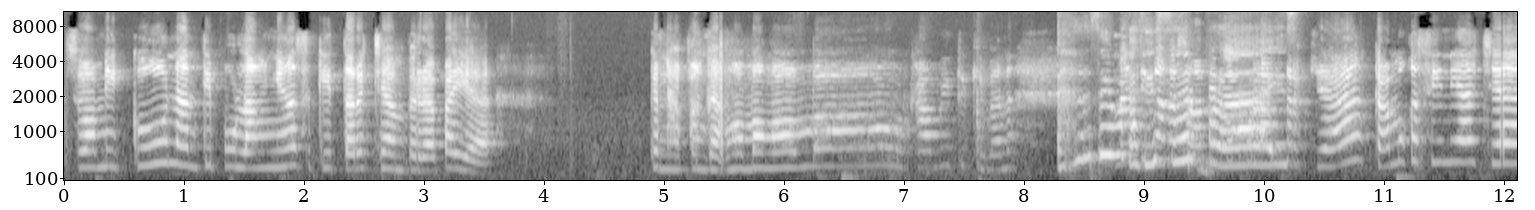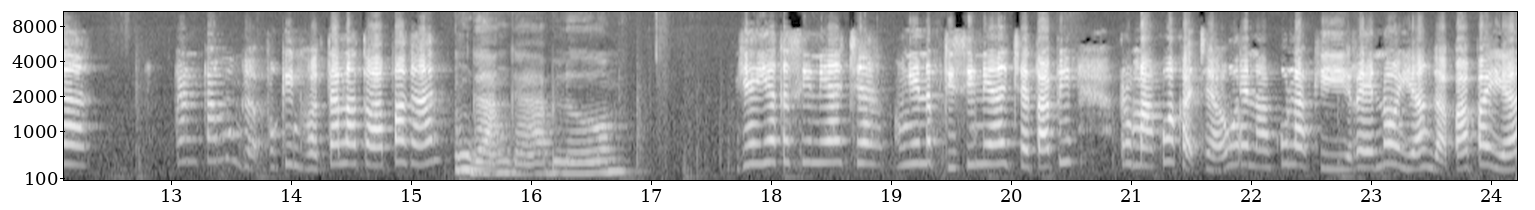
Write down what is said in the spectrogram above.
Suamiku nanti pulangnya sekitar jam berapa ya? Kenapa nggak ngomong-ngomong? Kamu itu gimana? saya mau Nanti kasih kalau surprise. kerja, kamu ke sini aja. Kan kamu nggak booking hotel atau apa kan? Enggak enggak belum. Ya ya ke sini aja, nginep di sini aja. Tapi rumahku agak jauh, dan aku lagi reno ya, nggak apa-apa ya.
